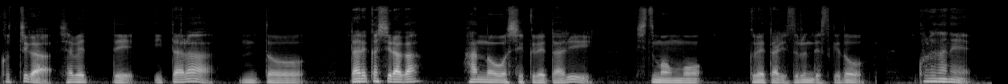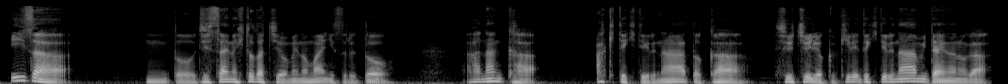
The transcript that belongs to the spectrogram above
こっちが喋っていたら、うんと、誰かしらが反応をしてくれたり、質問もくれたりするんですけど、これがね、いざ、うんと、実際の人たちを目の前にすると、あ、なんか、飽きてきてるなとか、集中力切れてきてるなみたいなのが、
